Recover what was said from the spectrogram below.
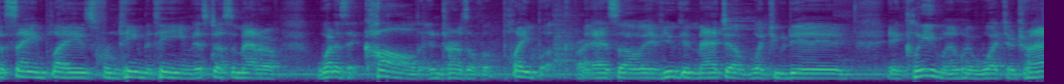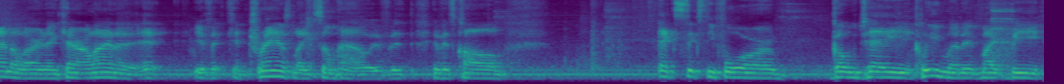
the same plays from team to team. It's just a matter of what is it called in terms of a playbook. Right. And so if you can match up what you did in Cleveland with what you're trying to learn in Carolina, it, if it can translate somehow, if it if it's called X64 Go J in Cleveland, it might be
